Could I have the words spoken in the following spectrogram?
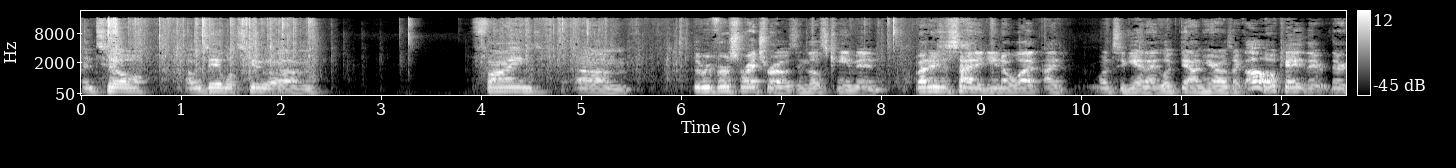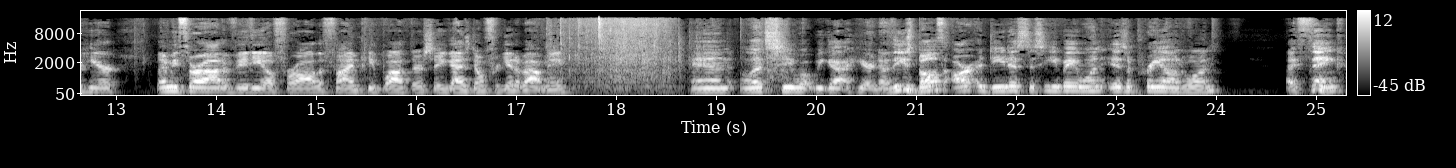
until I was able to um, find um, the reverse retros and those came in. But I decided, you know what? I once again I looked down here. I was like, oh, okay, they're they're here. Let me throw out a video for all the fine people out there, so you guys don't forget about me. And let's see what we got here. Now these both are Adidas. This eBay one is a pre-owned one, I think.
